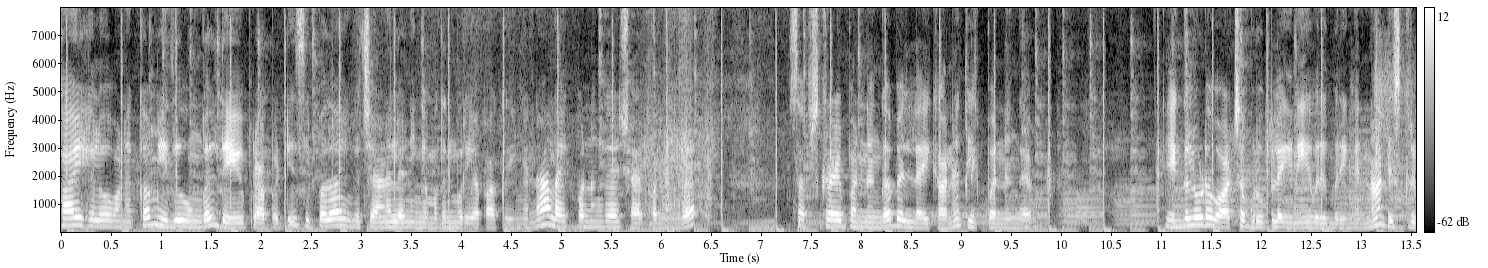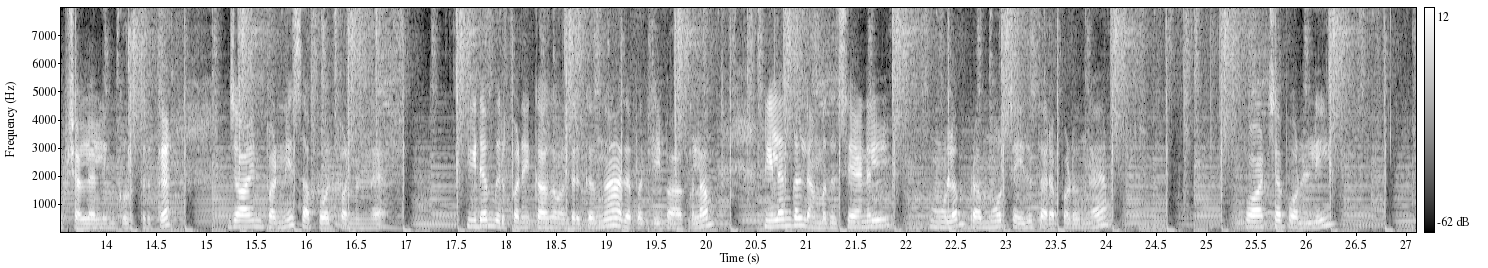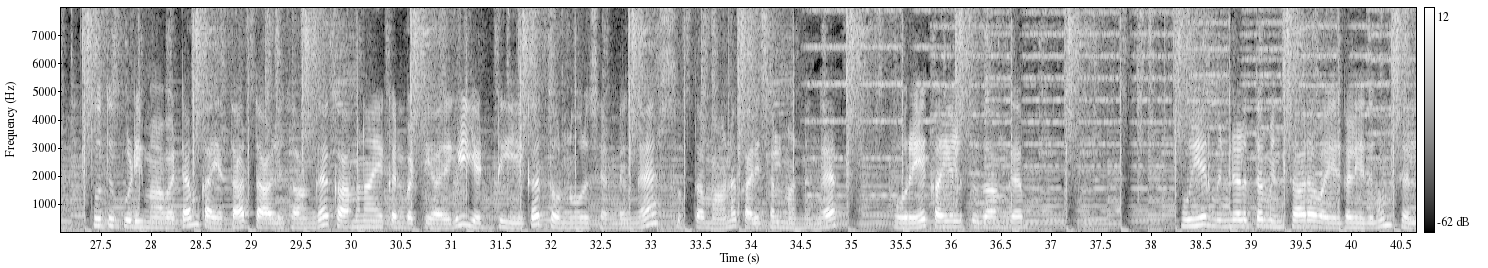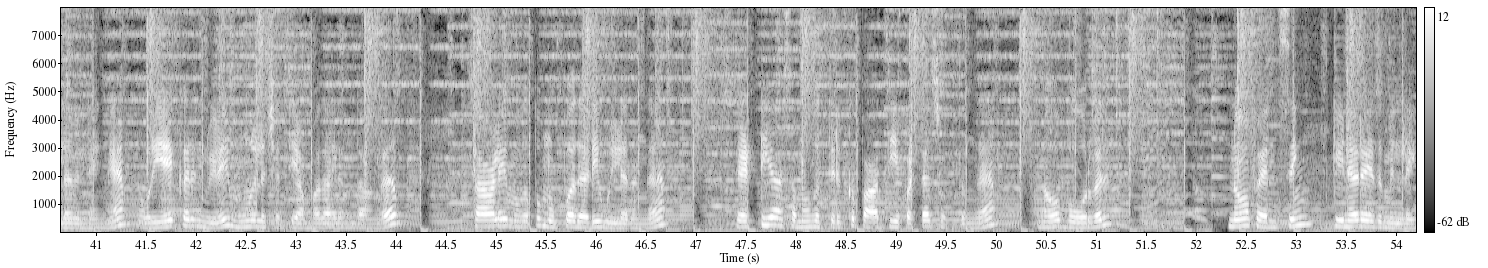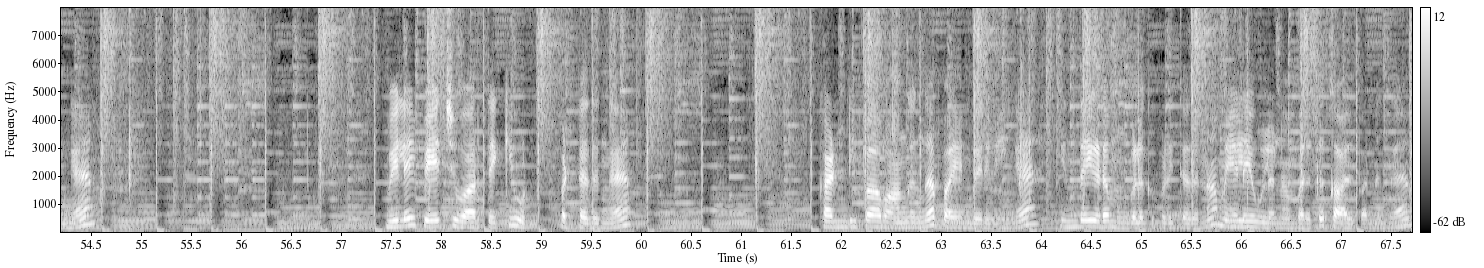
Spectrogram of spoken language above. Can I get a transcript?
Hi hello வணக்கம். இது உங்கள் தேவ் ப்ராப்பர்ட்டிஸ் இப்போ தான் எங்கள் சேனலை நீங்கள் முதன்முறையாக பார்க்குறீங்கன்னா லைக் பண்ணுங்கள் ஷேர் பண்ணுங்கள் சப்ஸ்கிரைப் பண்ணுங்கள் பெல் ஐக்கானை கிளிக் பண்ணுங்கள் எங்களோட வாட்ஸ்அப் குரூப்பில் இணைய விரும்புகிறீங்கன்னா டிஸ்கிரிப்ஷனில் லிங்க் கொடுத்துருக்கேன். ஜாயின் பண்ணி சப்போர்ட் பண்ணுங்கள் இடம் விற்பனைக்காக வந்திருக்குங்க. அதை பற்றி பார்க்கலாம். நிலங்கள் நமது சேனல் மூலம் ப்ரமோட் செய்து தரப்படுங்க. வாட்ஸ்அப் ஒன்லி தூத்துக்குடி மாவட்டம் கயத்தார் தாலுகாங்க காமநாயக்கன்பட்டி அருகில் எட்டு ஏக்கர் தொண்ணூறு செண்டுங்க. சுத்தமான கரிசல் மண்ணுங்க. ஒரே கையெழுத்து தாங்க உயர் மின்னழுத்த மின்சார வயர்கள் எதுவும் செல்லவில்லைங்க. ஒரு ஏக்கரின் விலை மூணு லட்சத்தி ஐம்பதாயிரம் தாங்க. சாலை முகப்பு முப்பது அடி உள்ளதுங்க. ரெட்டியார் சமூகத்திற்கு பாத்தியப்பட்ட சொத்துங்க. நோ போர்வெல் நோ ஃபென்சிங் கிணறு எதுவும் இல்லைங்க. விலை பேச்சுவார்த்தைக்கு உட்பட்டதுங்க. கண்டிப்பாக வாங்குங்க பயன்பெறுவீங்க. இந்த இடம் உங்களுக்கு பிடித்ததுன்னா மேலே உள்ள நம்பருக்கு கால் பண்ணுங்கள்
